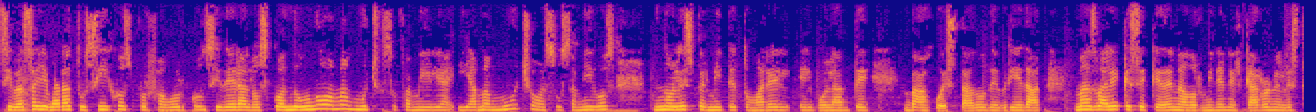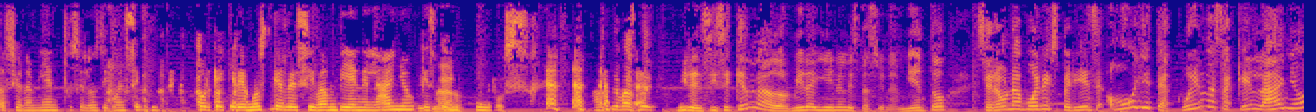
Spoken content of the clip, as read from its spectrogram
Si vas a llevar a tus hijos, por favor, considéralos. Cuando uno ama mucho a su familia y ama mucho a sus amigos, no les permite tomar el, volante bajo estado de ebriedad. Más vale que se queden a dormir en el carro, en el estacionamiento, se los digo en serio, porque queremos que reciban bien el año, que estén puros. miren, si se quedan a dormir ahí en el estacionamiento, será una buena experiencia. Oye, ¿te acuerdas aquel año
